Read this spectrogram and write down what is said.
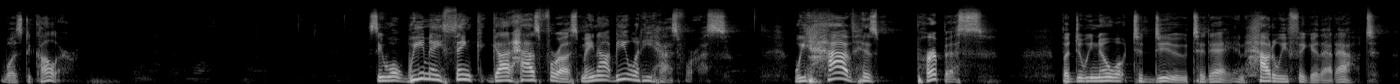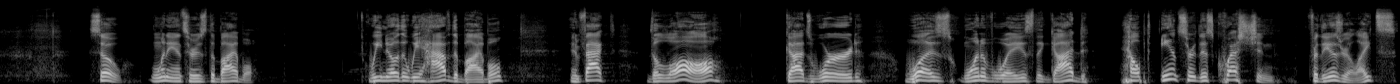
was to color. See, what we may think God has for us may not be what He has for us. We have His purpose, but do we know what to do today? And how do we figure that out? So, one answer is the Bible. We know that we have the Bible. In fact, the law, God's word, was one of ways that God helped answer this question for the Israelites.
